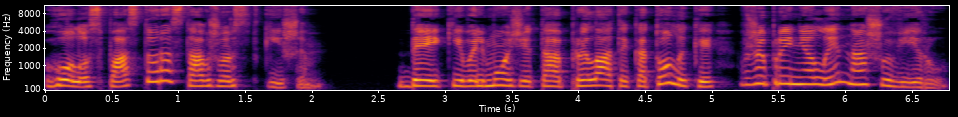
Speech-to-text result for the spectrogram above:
Голос пастора став жорсткішим. Деякі вельможі та прилати католики вже прийняли нашу віру.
